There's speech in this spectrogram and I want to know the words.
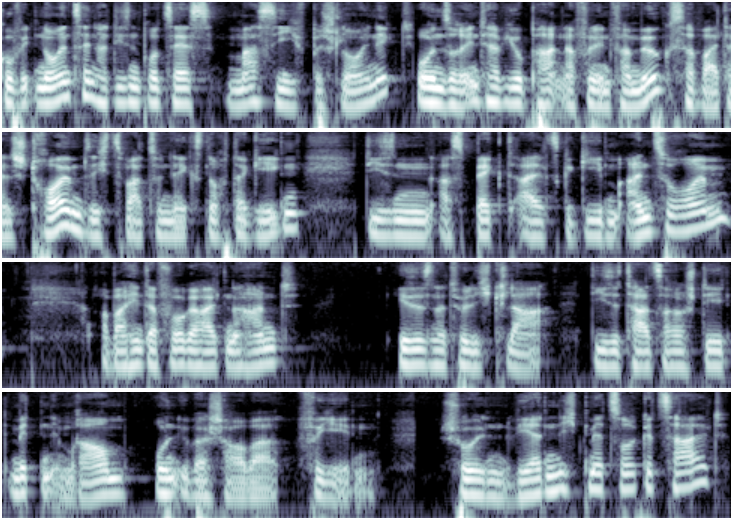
Covid-19 hat diesen Prozess massiv beschleunigt. Unsere Interviewpartner von den Vermögensverwaltern sträuben sich zwar zunächst noch dagegen, diesen Aspekt als gegeben anzuräumen, aber hinter vorgehaltener Hand ist es natürlich klar, diese Tatsache steht mitten im Raum, unüberschaubar für jeden. Schulden werden nicht mehr zurückgezahlt,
